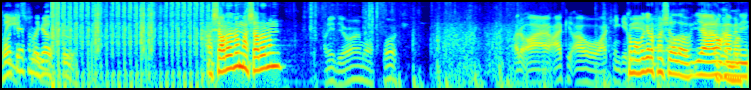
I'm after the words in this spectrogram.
One Please, came from the gas too. I shot at him. I shot at him. I need the armor. Fuck. I don't. I. I can. Oh, I can't get. Come on, we gotta push yellow. Yeah, I don't have any.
